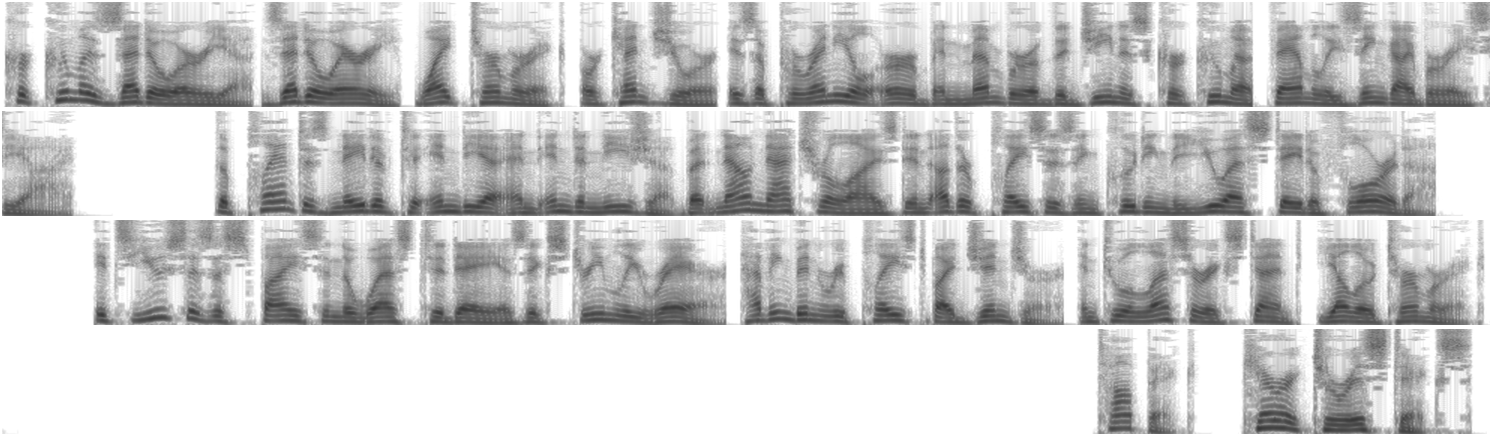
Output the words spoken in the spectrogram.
Curcuma zedoaria zedoari, white turmeric, or kentjour is a perennial herb and member of the genus Curcuma, family Zingiberaceae. The plant is native to India and Indonesia but now naturalized in other places including the U.S. state of Florida. Its use as a spice in the West today is extremely rare, having been replaced by ginger, and to a lesser extent, yellow turmeric. Characteristics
